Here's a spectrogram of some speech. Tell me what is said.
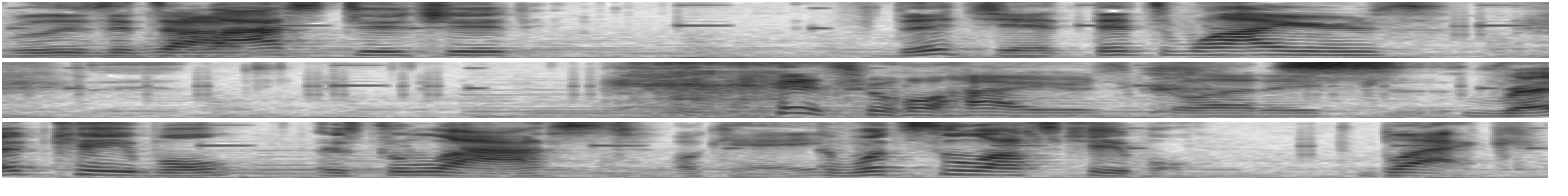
We'll lose the time. last digit digit. It's wires. it's wires, Glutty. red cable is the last. Okay. And what's the last cable? Black.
